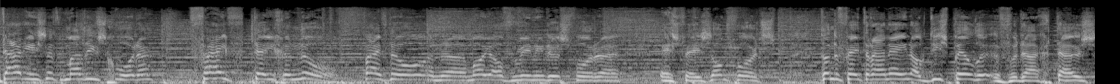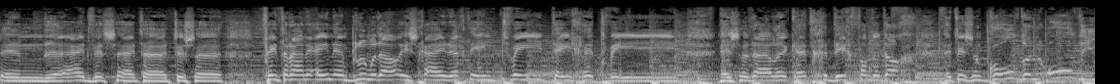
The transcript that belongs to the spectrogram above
Daar is het maar liefst geworden. 5 tegen 0. 5-0, een uh, mooie overwinning dus voor uh, SV Zandvoort. Dan de veteraan 1, ook die speelde vandaag thuis. En de eindwedstrijd uh, tussen veteranen 1 en Bloemendaal is geëindigd in 2 tegen 2. En zo dadelijk het gedicht van de dag. Het is een golden oldie.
